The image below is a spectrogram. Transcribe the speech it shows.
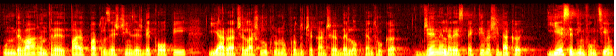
undeva între 40-50 de copii, iar același lucru nu produce cancer deloc, pentru că genele respective și dacă iese din funcție,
